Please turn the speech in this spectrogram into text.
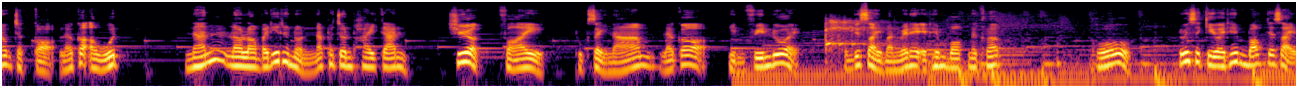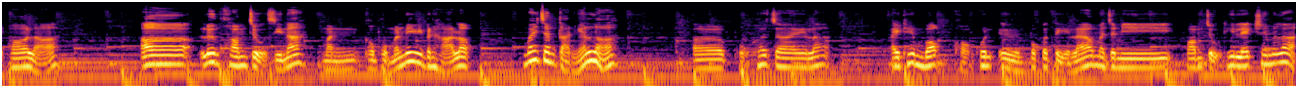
นอกจากเกาะแล้วก็อาวุธ นั้นเราลองไปที่ถนนนักผจญภัยกัน เชือกไฟ ถูกใส่น้ำแล้วก็หินฟินด้วย ผมจะใส่มันไว้ในไอเทมบ็อกนะครับโคด้วยสกิลไอเทมบ็อกจะใส่พอเหรอ เอ่อ เรื่องความจุสินะ มันของผมมันไม่มีปัญหาหรอก ไม่จำกัดงั้นเหรอ เอ่อ ผมเข้าใจละ ไอเทมบ็อกของคนอื่นปกติแล้วมันจะมีความจุที่เล็กใช่ไหมล่ะ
